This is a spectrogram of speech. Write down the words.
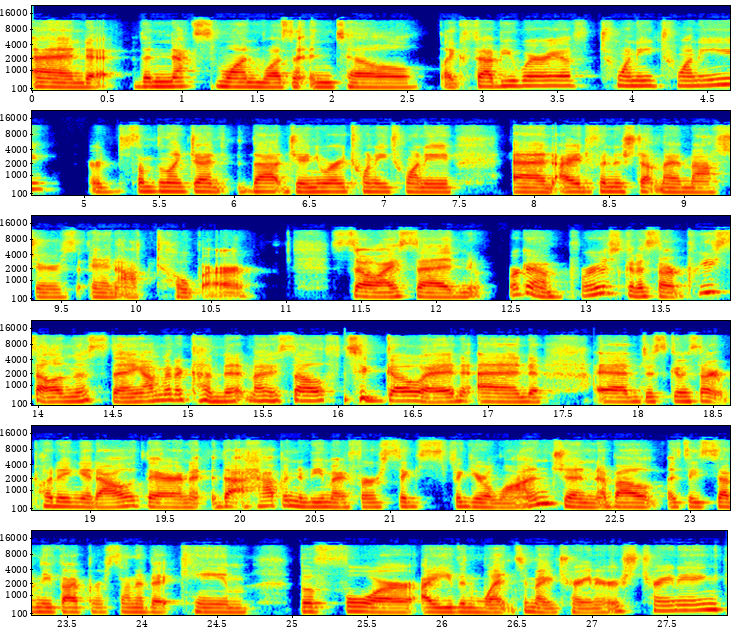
And the next one wasn't until like February of 2020 or something like that, January 2020. And I had finished up my master's in October. So I said, we're gonna we're just gonna start pre-selling this thing. I'm gonna commit myself to going and I'm just gonna start putting it out there. And that happened to be my first six-figure launch. And about I'd say 75% of it came before I even went to my trainer's training.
